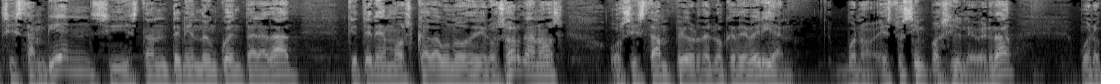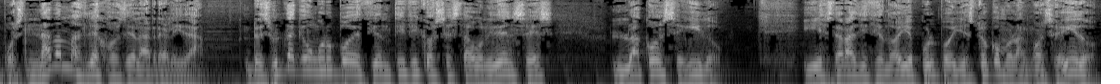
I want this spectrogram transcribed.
si están bien, si están teniendo en cuenta la edad que tenemos cada uno de los órganos o si están peor de lo que deberían. Bueno, esto es imposible, ¿verdad? Bueno, pues nada más lejos de la realidad. Resulta que un grupo de científicos estadounidenses lo ha conseguido. Y estarás diciendo, oye, Pulpo, ¿y esto cómo lo han conseguido?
